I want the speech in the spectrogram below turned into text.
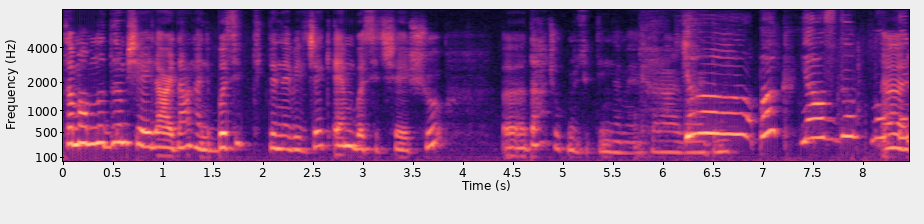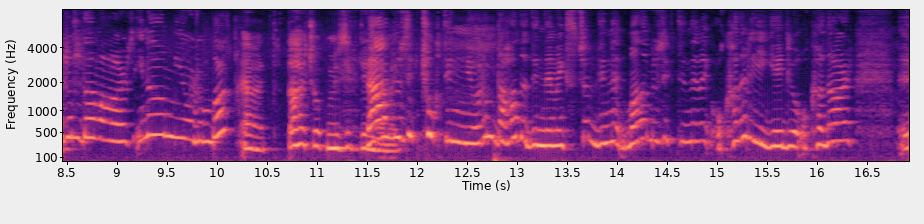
tamamladığım şeylerden hani basit tıklanebilecek en basit şey şu. e, Daha çok müzik dinlemeye karar Ya verdim. bak yazdım. Notlarımda var. İnanmıyorum bak. Evet. Daha çok müzik dinlemek. Ben müzik çok dinliyorum. Daha da dinlemek istiyorum. Dinle, bana müzik dinlemek o kadar iyi geliyor. O kadar e,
